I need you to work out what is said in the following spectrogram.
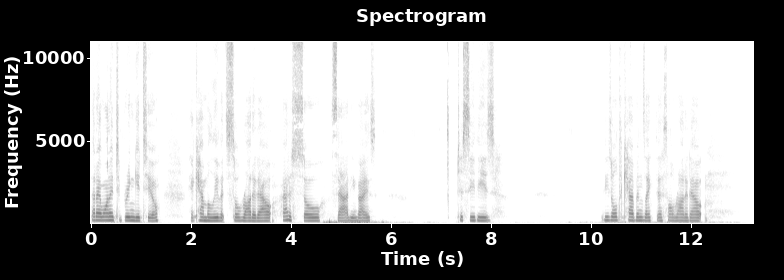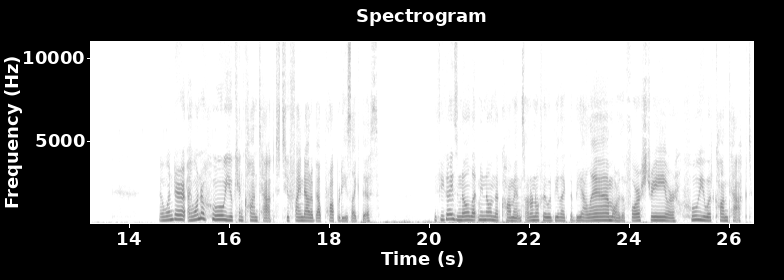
that I wanted to bring you to I can't believe it's so rotted out. That is so sad, you guys. To see these these old cabins like this all rotted out. I wonder I wonder who you can contact to find out about properties like this. If you guys know, let me know in the comments. I don't know if it would be like the BLM or the forestry or who you would contact.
